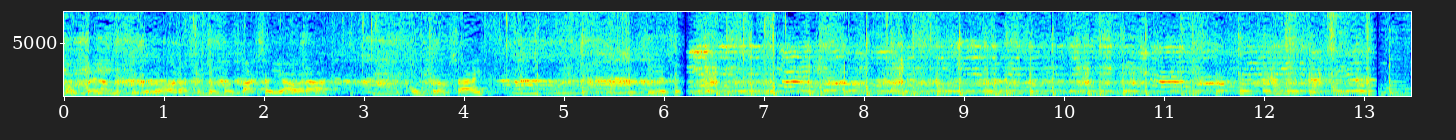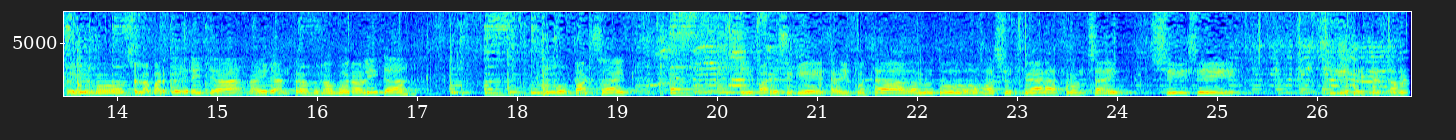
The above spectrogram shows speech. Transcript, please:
Con vela multicolor, haciendo un buen backside y ahora un frontside. Parte derecha, Naira entrando una buena olita, un buen backside. Sí, parece que está dispuesta a darlo todo, a surfear a frontside. Sí, sí, sigue perfectamente.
